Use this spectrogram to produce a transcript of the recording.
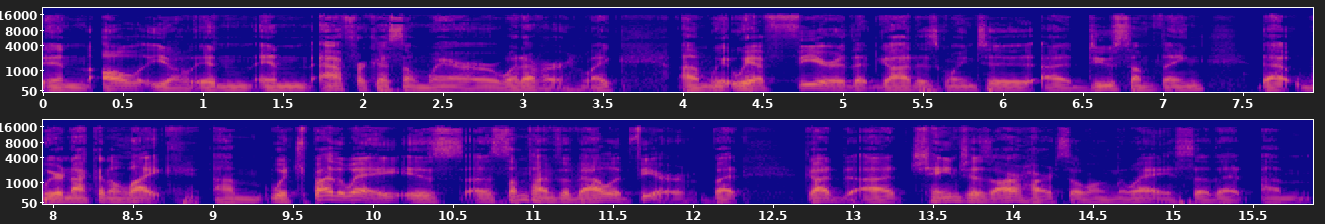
in all you know in in Africa somewhere or whatever, like um, we we have fear that God is going to uh, do something that we're not going to like. Um, which, by the way, is uh, sometimes a valid fear, but God uh, changes our hearts along the way, so that um,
